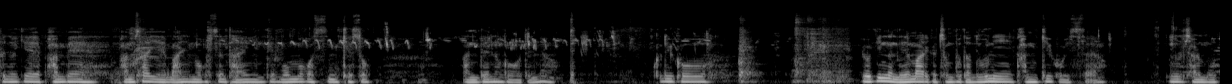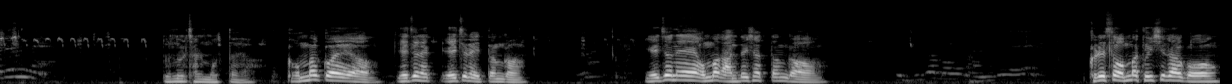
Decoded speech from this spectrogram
저녁에 밤에 밤 사이에 많이 먹었으면 다행인데 못 먹었으면 계속 안 되는 거거든요. 그리고 여기 있는 네 마리가 전부 다 눈이 감기고 있어요. 눈을 잘못 눈을 잘 못 떠요. 그 엄마 거예요. 예전에 예전에 있던 거. 예전에 엄마가 안 드셨던 거. 그래서 엄마 드시라고.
